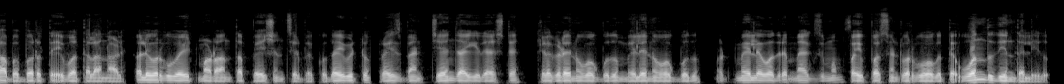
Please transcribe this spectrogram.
ಲಾಭ ಬರುತ್ತೆ ಇವತ್ತಲ್ಲ ನಾಳೆ. ಅಲ್ಲಿವರೆಗೂ ವೆಯ್ಟ್ ಮಾಡೋ ಅಂತ ಪೇಷನ್ಸ್ ಇರಬೇಕು. ದಯವಿಟ್ಟು ಪ್ರೈಸ್ ಬ್ಯಾಂಡ್ ಚೇಂಜ್ ಆಗಿದೆ ಅಷ್ಟೇ. ಕೆಳಗಡೆನೂ ಹೋಗ್ಬೋದು, ಮೇಲೇನೂ ಹೋಗ್ಬೋದು. ಬಟ್ ಮೇಲೆ ಹೋದ್ರೆ ಮ್ಯಾಕ್ಸಿಮಮ್ ಫೈವ್ ಪರ್ಸೆಂಟ್ ವರೆಗೂ ಹೋಗುತ್ತೆ ಒಂದು ದಿನದಲ್ಲಿ ಇದು.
